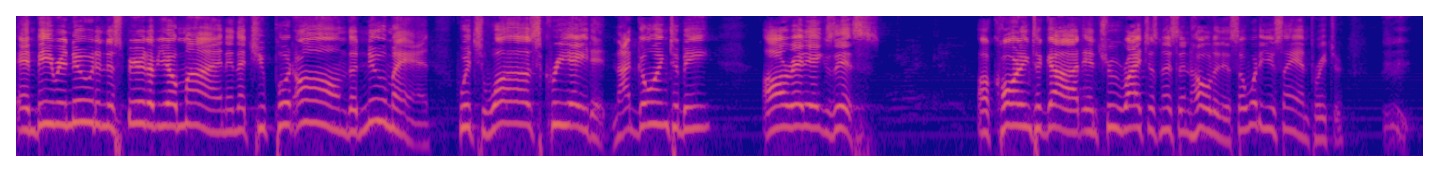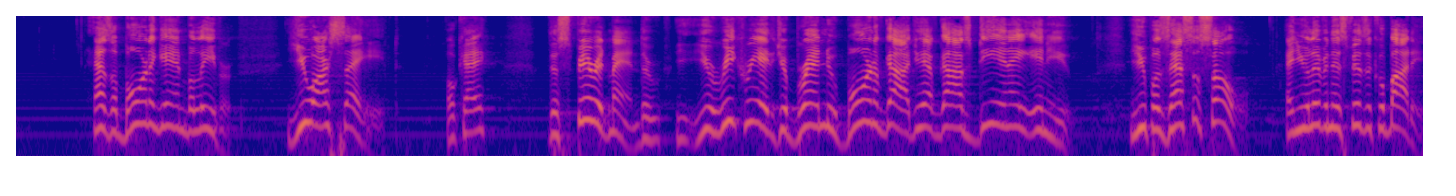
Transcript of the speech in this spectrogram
And be renewed in the spirit of your mind, and that you put on the new man which was created, not going to be, already exists according to God in true righteousness and holiness. So, what are you saying, preacher? As a born again believer, you are saved, okay? The spirit man, the, you're recreated, you're brand new, born of God, you have God's DNA in you. You possess a soul. and you live in this physical body.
